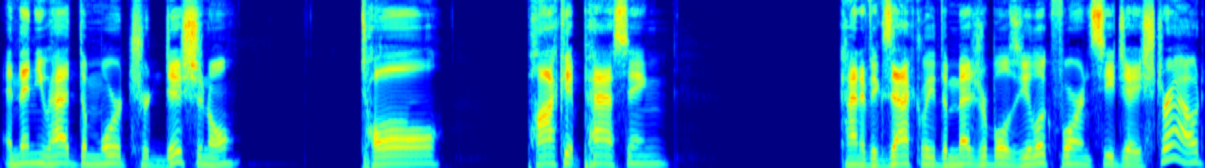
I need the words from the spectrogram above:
and then you had the more traditional, tall, pocket passing, kind of exactly the measurables you look for in C.J. Stroud,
